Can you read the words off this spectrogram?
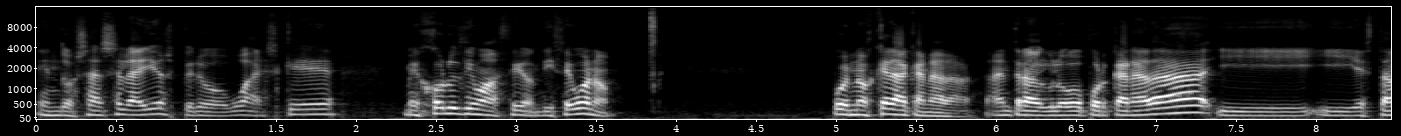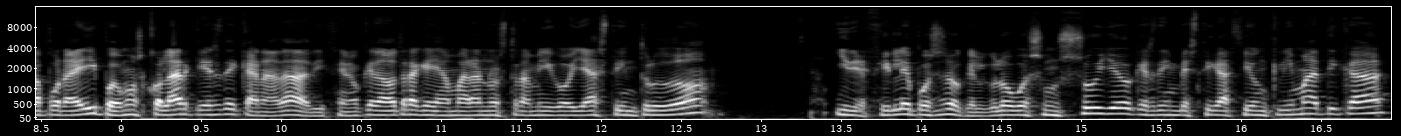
endosárselo a ellos, pero buah, es que mejor última opción. Dice, bueno, pues nos queda Canadá. Ha entrado el globo por Canadá y, y está por ahí. Podemos colar que es de Canadá. Dice, no queda otra que llamar a nuestro amigo Justin Trudeau y decirle, pues eso, que el globo es un suyo, que es de investigación climática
